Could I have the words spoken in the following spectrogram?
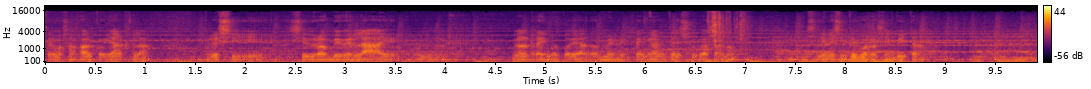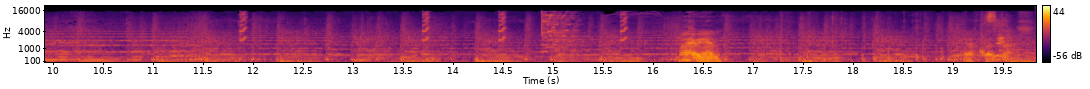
tenemos a Falco y Ángela, pero si, si Durán vive en, la, en, el reino, podría dormir tranquilamente en su casa, ¿no? Si tiene sitio, pues nos invita. Muy bien. ¿Qué las cuentas?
